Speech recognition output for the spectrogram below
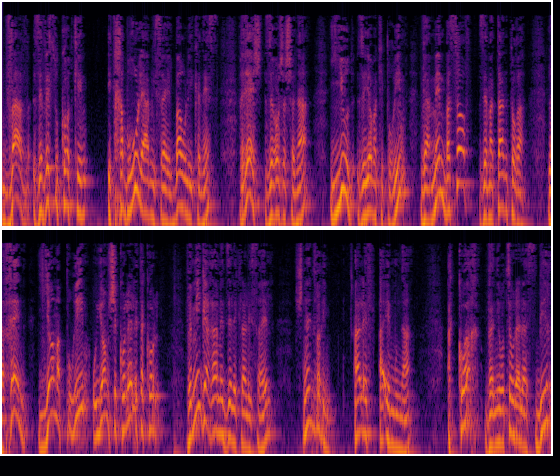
ו' זה וסוכות, כי הם התחברו לעם ישראל, באו להיכנס, ר' זה ראש השנה, י' זה יום הכיפורים, והמ' בסוף זה מתן תורה. לכן, יום הפורים הוא יום שכולל את הכל. ומי גרם את זה לכלל ישראל? שני דברים. א', האמונה, הכוח, ואני רוצה אולי להסביר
